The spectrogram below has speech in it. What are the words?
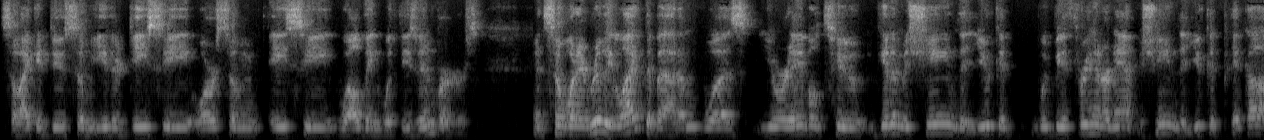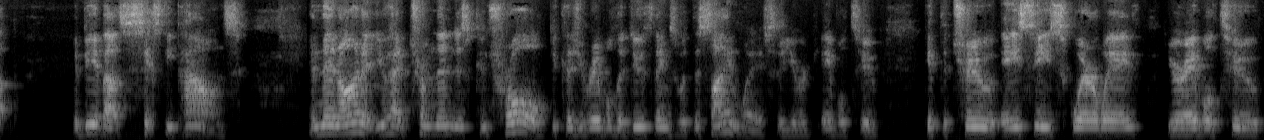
So I could do some either DC or some AC welding with these inverters. And so what I really liked about them was you were able to get a machine that you could would be a 300 amp machine that you could pick up. It'd be about 60 pounds. And then on it, you had tremendous control because you were able to do things with the sine wave. So you were able to get the true AC square wave. You're able to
